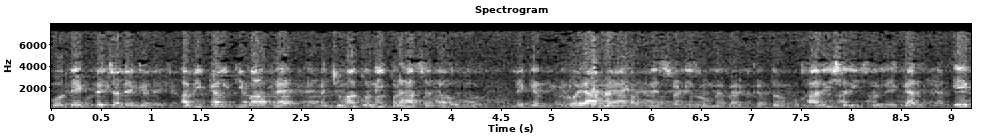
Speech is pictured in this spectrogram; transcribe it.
وہ دیکھتے چلیں گے۔ ابھی کل کی بات ہے، میں جمعہ تو نہیں پڑھا سکا حضور۔ لیکن رویا میں اپنے اسٹڈی روم میں بیٹھ کر تو بخاری شریف کو لے کر ایک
